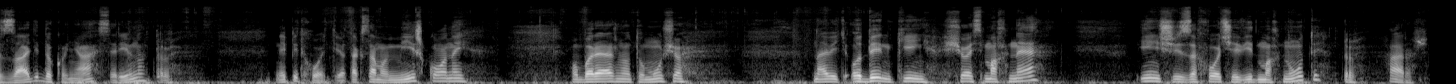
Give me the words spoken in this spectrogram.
ззаді до коня все рівно тр, не підходьте. Я так само між коней обережно, тому що навіть один кінь щось махне, інший захоче відмахнути. Тр, Хорош.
